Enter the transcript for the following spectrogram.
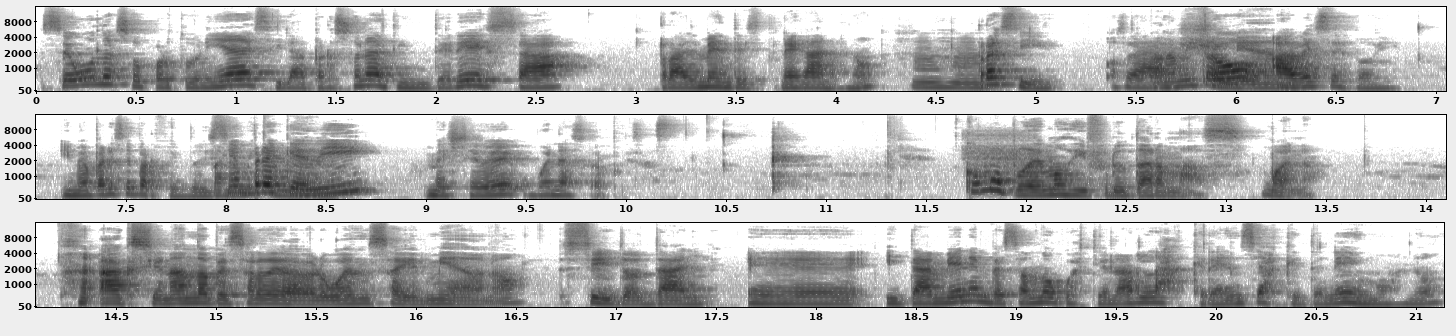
segundas oportunidades si la persona te interesa realmente, si tenés ganas, ¿no? Ujú. Re sí. O sea, yo también. a veces doy. Y me parece perfecto. Y Para siempre que di, me llevé buenas sorpresas. ¿Cómo podemos disfrutar más? Bueno, accionando a pesar de la vergüenza y el miedo, ¿no? Sí, total. Eh, y también empezando a cuestionar las creencias que tenemos, ¿no?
